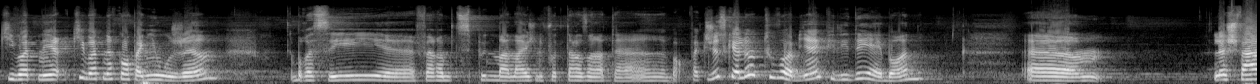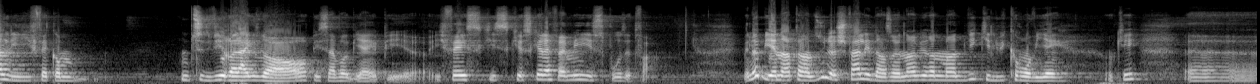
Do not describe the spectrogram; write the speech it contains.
qui va tenir, qui va tenir compagnie aux jeunes. Brosser, euh, faire un petit peu de manège une fois de temps en temps. Bon, fait que jusque-là, tout va bien, puis l'idée est bonne. Euh, le cheval, il fait comme une petite vie relaxe dehors, puis ça va bien, puis euh, il fait ce, que, ce que la famille est supposée de faire. Mais là, bien entendu, le cheval est dans un environnement de vie qui lui convient. OK? Euh,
